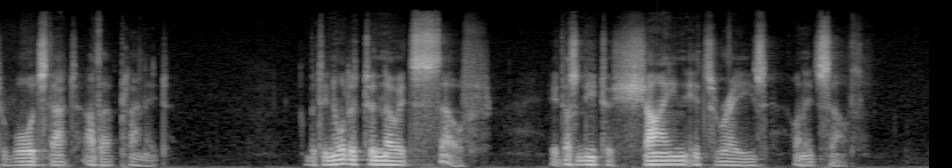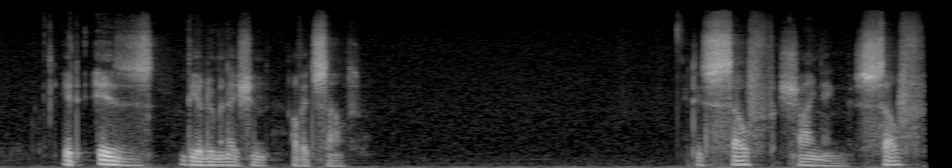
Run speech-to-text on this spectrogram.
towards that other planet. But in order to know itself, it doesn't need to shine its rays on itself. It is the illumination of itself. It is self shining, self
